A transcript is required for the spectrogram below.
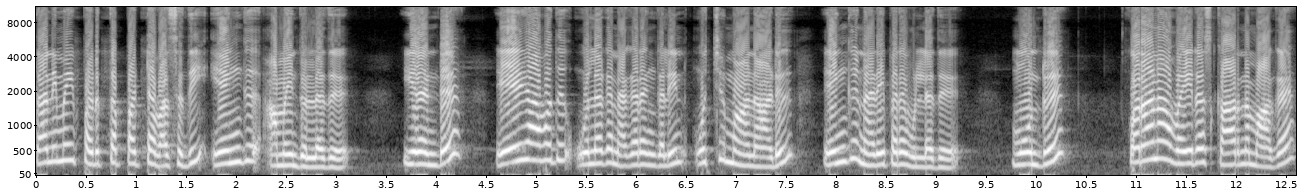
தனிமைப்படுத்தப்பட்ட வசதி எங்கு அமைந்துள்ளது? இரண்டு ஏழாவது உலக நகரங்களின் உச்சி மாநாடு எங்கு நடைபெற உள்ளது மூன்று கொரோனா வைரஸ் காரணமாக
